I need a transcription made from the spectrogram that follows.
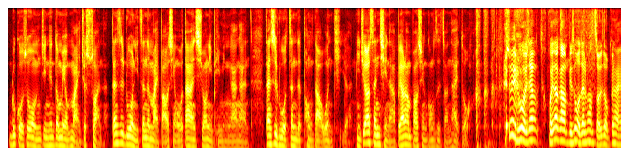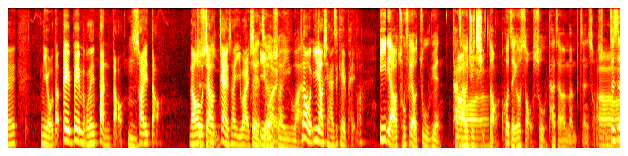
如果说我们今天都没有买就算了，但是如果你真的买保险，我当然希望你平平安安。但是如果真的碰到问题了，你就要申请啊，不要让保险公司赚太多。所以如果像回到刚刚，比如说我在路上走一走，不小心扭到被被某个东西绊倒、嗯摔倒，然后这样这样也算意外险对，。这个意外算意外。那我医疗险还是可以赔吗？医疗除非有住院，他才会去启动，或者有手术，他才会门诊手术。哦这是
